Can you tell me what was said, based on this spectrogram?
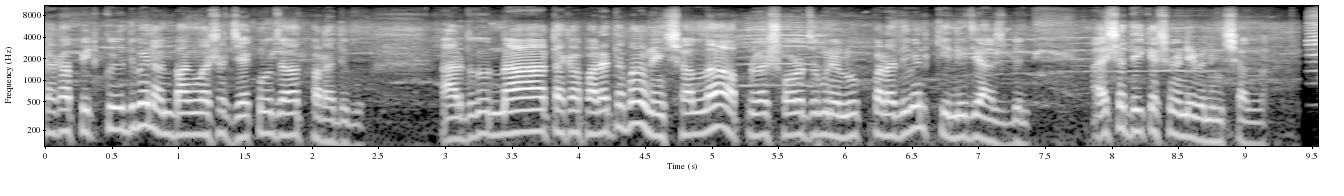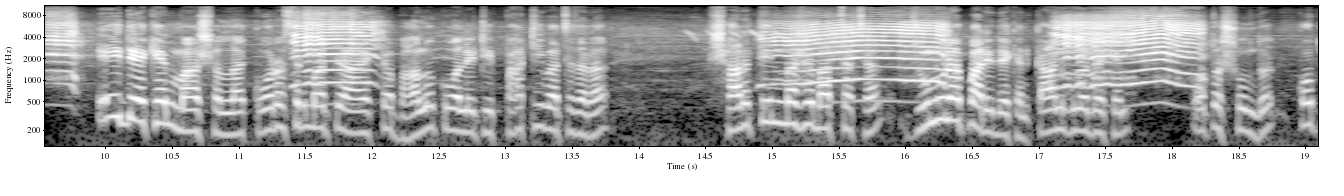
টাকা পিট করে দিবেন, আমি বাংলাদেশের যে কোনো জায়গায় পাঠিয়ে দেবো। আর যদি না টাকা পাঠাতে পারেন, ইনশাল্লাহ আপনারা সরজমিনে লোক পাঠিয়ে দিবেন, কি নিজে আসবেন। আয়সা দেখে শুনে নেবেন, ইনশাল্লাহ। এই দেখেন, মাশাল্লাহ, করসের মাঠে আরেকটা ভালো কোয়ালিটি পাটি বাচ্চা যারা, সাড়ে তিন মাসের বাচ্চা ছা যমুনা পাড়ি দেখেন, কানগুলো দেখেন, কত সুন্দর, কত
